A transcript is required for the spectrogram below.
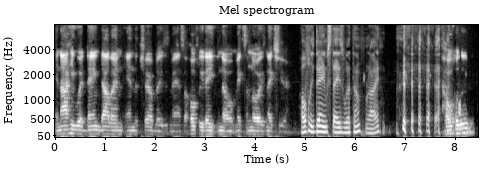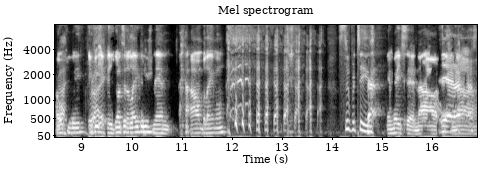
And now he with Dame Dollar and, and the Trailblazers, man. So hopefully they, you know, make some noise next year. Hopefully Dame stays with them, right? Hopefully, hopefully, if, Right. He, if he go to the Lakers, then I don't blame him. Super teams. And Mate said, "Nah, Yeah, that- nah." that's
